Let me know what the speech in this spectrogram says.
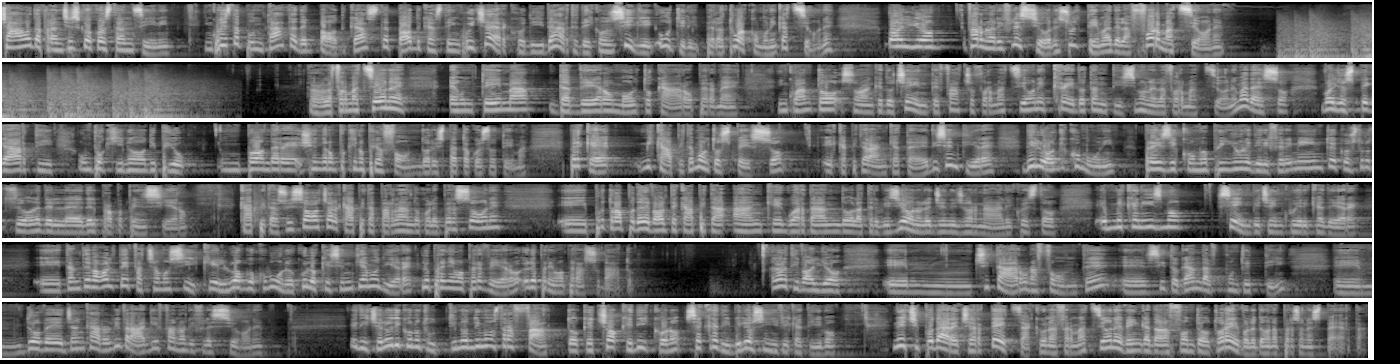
Ciao da Francesco Costanzini. In questa puntata del podcast, podcast in cui cerco di darti dei consigli utili per la tua comunicazione, voglio fare una riflessione sul tema della formazione. Allora, la formazione è un tema davvero molto caro per me, in quanto sono anche docente, faccio formazione, credo tantissimo nella formazione, ma adesso voglio spiegarti un pochino di più un po' andare, scendere un pochino più a fondo rispetto a questo tema, perché mi capita molto spesso, e capiterà anche a te, di sentire dei luoghi comuni presi come opinione di riferimento e costruzione del, del proprio pensiero. Capita sui social, capita parlando con le persone e purtroppo delle volte capita anche guardando la televisione o leggendo i giornali. Questo è un meccanismo semplice in cui ricadere e tante volte facciamo sì che il luogo comune o quello che sentiamo dire lo prendiamo per vero e lo prendiamo per assodato. Allora ti voglio ehm, citare una fonte, eh, il sito gandalf.it, ehm, dove Giancarlo Livraghi fa una riflessione e dice: Lo dicono tutti, non dimostra affatto che ciò che dicono sia credibile o significativo, né ci può dare certezza che un'affermazione venga da una fonte autorevole, da una persona esperta.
